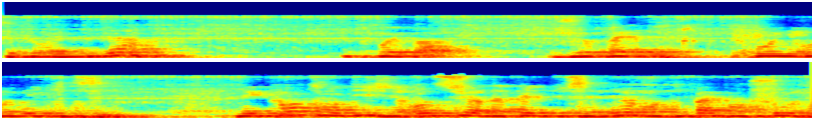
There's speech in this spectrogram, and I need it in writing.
C'est quand même bizarre. Vous ne trouvez pas? Je veux pas être trop ironique ici. Mais quand on dit j'ai reçu un appel du Seigneur, on ne dit pas grand-chose.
